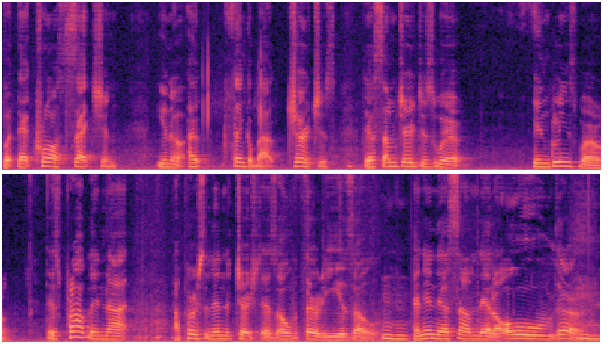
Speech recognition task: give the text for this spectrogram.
but that cross section, you know, I think about churches. There are some churches where, in Greensboro, there's probably not a person in the church that's over 30 years old. Mm-hmm. And then there's some that are older. Mm-hmm.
